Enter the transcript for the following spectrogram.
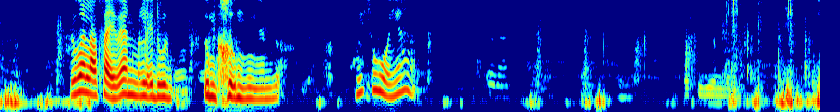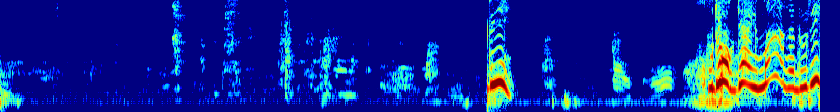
ๆหรือว่าเราใส่แว่นมันเลยดูอึมครึมอย่างนั้นลูกเฮ้ยสวยอะ่ะ ดูดิโหดอกใหญ่มากอะดูดิ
